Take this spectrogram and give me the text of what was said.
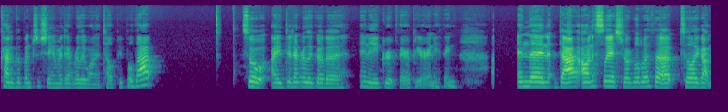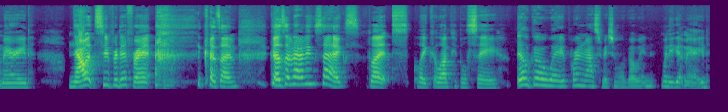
kind of a bunch of shame i didn't really want to tell people that so i didn't really go to any group therapy or anything and then that honestly I struggled with up till I got married. Now it's super different because I'm because I'm having sex. But like a lot of people say, it'll go away. Porn and masturbation will go away when you get married.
